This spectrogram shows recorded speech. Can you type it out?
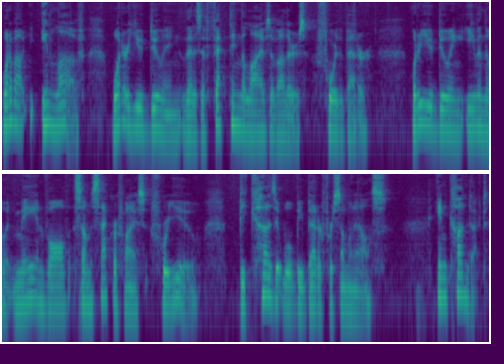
What about in love? What are you doing that is affecting the lives of others for the better? What are you doing even though it may involve some sacrifice for you because it will be better for someone else? In conduct,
